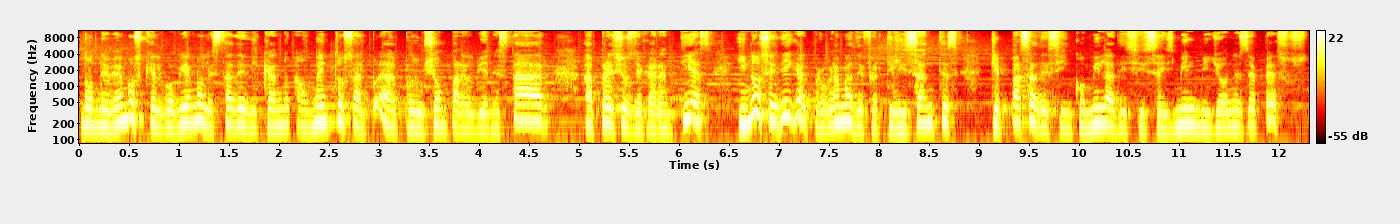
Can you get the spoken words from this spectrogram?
donde vemos que el gobierno le está dedicando aumentos a producción para el bienestar, a precios de garantías, y no se diga el programa de fertilizantes que pasa de 5 mil a 16 mil millones de pesos.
